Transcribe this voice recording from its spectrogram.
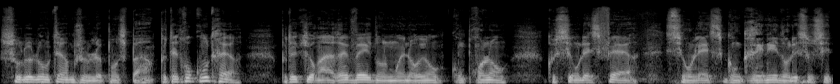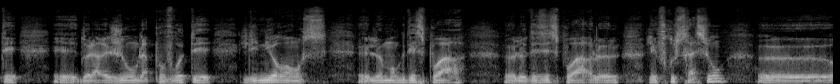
Sur le long terme, je ne le pense pas. Peut-être au contraire. Peut-être qu'il y aura un réveil dans le Moyen-Orient, comprenant que si on laisse faire, si on laisse gangréner dans les sociétés de la région la pauvreté, l'ignorance, le manque d'espoir, euh, le désespoir, les frustrations, euh,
